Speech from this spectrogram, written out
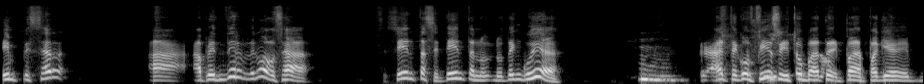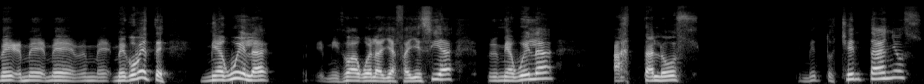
empezar a aprender de nuevo? O sea, 60, 70, no, tengo idea. Mm. Ah, te confieso, y esto para que me, me, me, comente. Mi abuela, mis dos abuelas ya fallecían, pero mi abuela hasta los 80 años,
